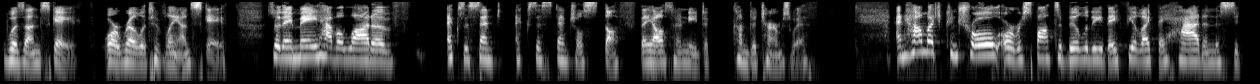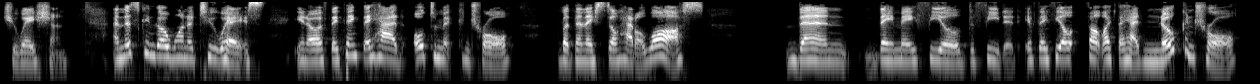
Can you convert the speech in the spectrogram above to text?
was unscathed or relatively unscathed. So they may have a lot of existent existential stuff they also need to come to terms with. And how much control or responsibility they feel like they had in the situation. And this can go one of two ways. You know if they think they had ultimate control but then they still had a loss then they may feel defeated. If they feel felt like they had no control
